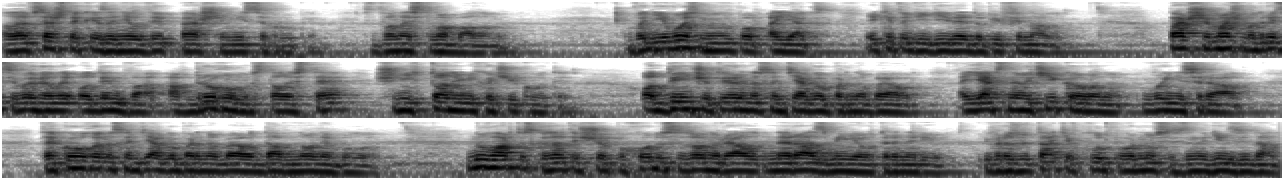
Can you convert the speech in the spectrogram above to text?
Але все ж таки зайняли перше місце в групі з 12 балами. В одній восьмій випав Аякс, який тоді дійде до півфіналу. Перший матч мадридці виграли 1-2, а в другому сталося те, що ніхто не міг очікувати. 1-4 на Сантьяго Бернабеу. Аякс неочікувано виніс Реал. Такого на Сантьяго Бернабеу давно не було. Ну, варто сказати, що по ходу сезону Реал не раз змінював тренерів, і в результаті в клуб повернувся Зінедін Зідан.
